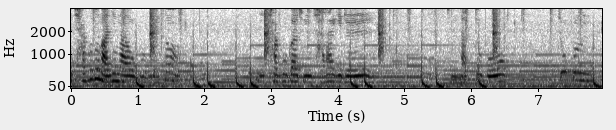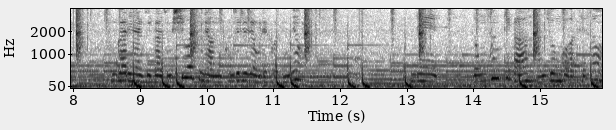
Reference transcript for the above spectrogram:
이렇게 자구도 많이 나오고 그래서 이 자구가 좀 자라기를 좀 놔두고 조금 분갈이하기가 좀 쉬워지면 건드리려고 그랬거든요. 근데 너무 상태가 안 좋은 것 같아서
